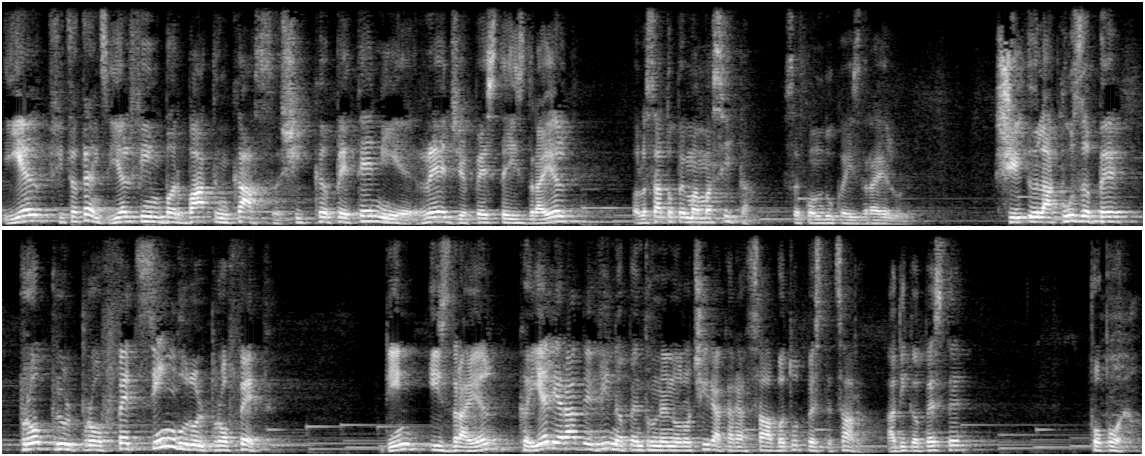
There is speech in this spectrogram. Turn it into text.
El, fiți atenți, el fiind bărbat în casă și căpetenie, rege peste Israel, a lăsat-o pe Mamasita să conducă Israelul. Și îl acuză pe propriul profet, singurul profet din Israel, că el era de vină pentru nenorocirea care s-a abătut peste țară, adică peste popor.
